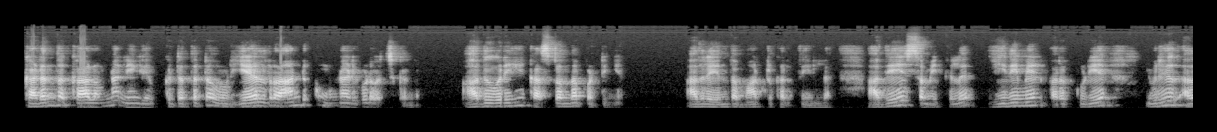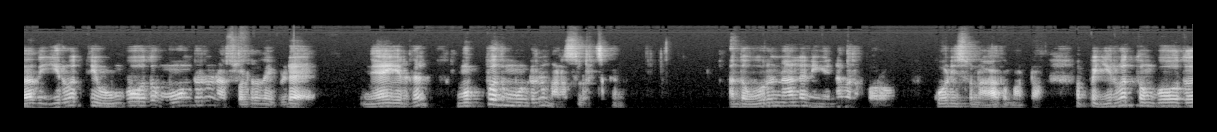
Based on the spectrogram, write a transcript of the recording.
கடந்த காலம்னா நீங்க கிட்டத்தட்ட ஒரு ஏழரை ஆண்டுக்கு முன்னாடி கூட வச்சுக்கோங்க. அது வரையும் கஷ்டம்தான் பட்டீங்க. அதுல எந்த மாற்று கருத்தும் இல்லை. அதே சமயத்துல இனிமேல் வரக்கூடிய அதாவது இருபத்தி ஒன்பது மூன்றுன்னு நான் சொல்றதை விட நேயர்கள் முப்பது மூன்றுன்னு மனசுல வச்சுக்கோங்க. அந்த ஒரு நாள்ல நீங்க என்ன பண்ண போறோம்? கோடீஸ்வரன் ஆக மாட்டோம். அப்ப இருபத்தொன்பது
